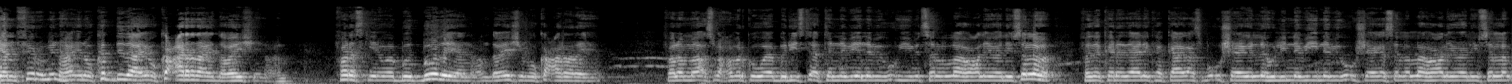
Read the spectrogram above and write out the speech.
yanfiru minhaa inuu ka didaayo oo ka cararayo dabayshii nacam faraskiina waa boodboodaya nacam dabayshii buu ka cararaya. Falamaa asbaxa markuu waa beriista ata nabiya nabigu u yimid sala allahu alayh waali wasalama fadakara dalika kaagaas buu u sheegay lahu linabiy nabigu u sheegay sala allahu alayh waali wasalam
